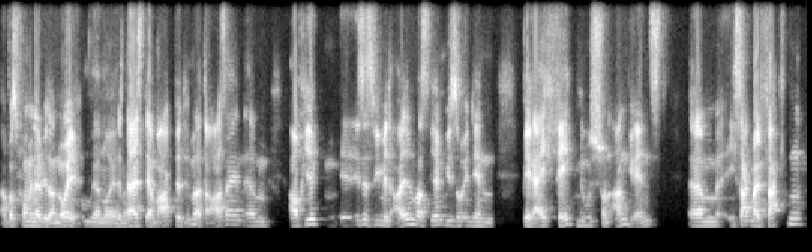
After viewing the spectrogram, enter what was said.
aber es kommen ja wieder neue. Ja neue das ne? heißt, der Markt wird immer da sein. Ähm, auch hier ist es wie mit allem, was irgendwie so in den Bereich Fake News schon angrenzt. Ähm, ich sage mal Fakten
